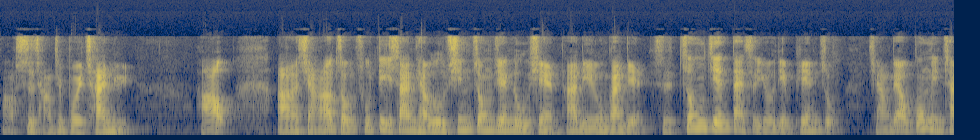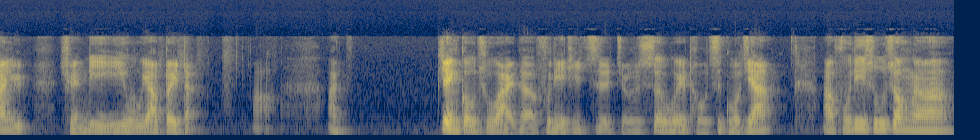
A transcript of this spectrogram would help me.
啊，市场就不会参与。好。啊，想要走出第三条路新中间路线，它理论观点是中间，但是有点偏左，强调公民参与，权利义务要对等。啊啊，建构出来的福利体制就是社会投资国家。而福利输送呢，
